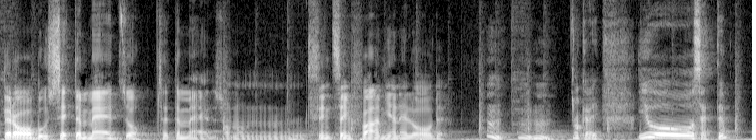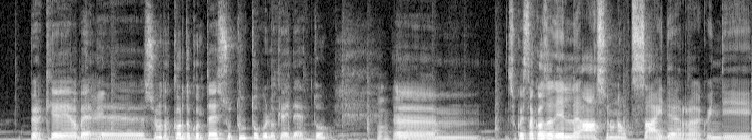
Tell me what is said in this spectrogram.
però, boh, sette e mezzo, sette e mezzo, non- senza infamia né lode. Mm, mm, mm. Ok, io 7 perché vabbè Ok. eh, sono d'accordo con te su tutto quello che hai detto. Ok. Ehm, su questa cosa del ah sono un outsider quindi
